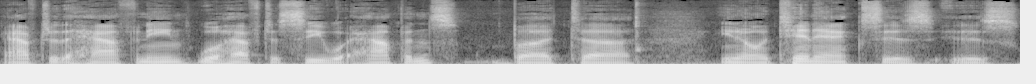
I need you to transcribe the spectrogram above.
after the happening. We'll have to see what happens. But uh, you know a 10x is is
